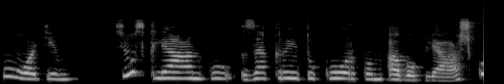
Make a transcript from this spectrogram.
Потім цю склянку, закриту корком або пляшку,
